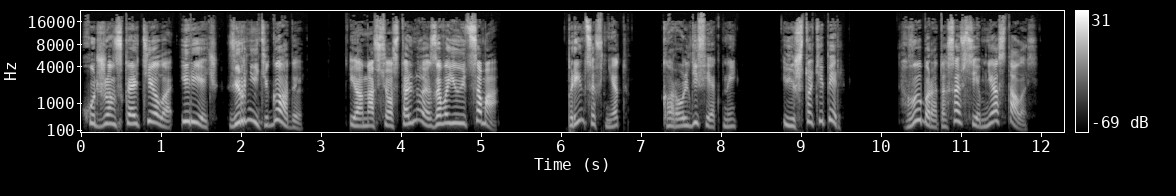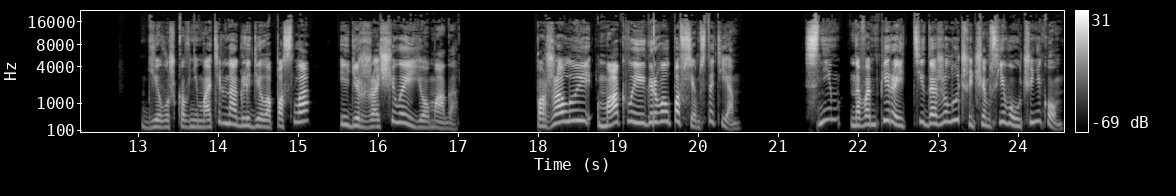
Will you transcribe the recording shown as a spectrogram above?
Хоть женское тело и речь, верните, гады, и она все остальное завоюет сама. Принцев нет, король дефектный. И что теперь? Выбора-то совсем не осталось. Девушка внимательно оглядела посла и держащего ее мага. Пожалуй, маг выигрывал по всем статьям. С ним на вампира идти даже лучше, чем с его учеником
